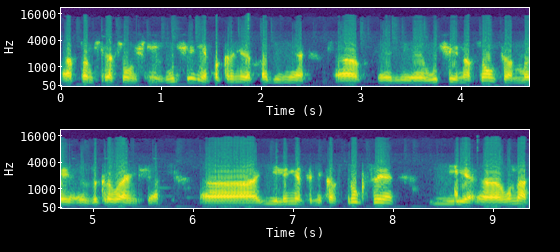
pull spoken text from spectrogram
в том числе солнечного излучения, по крайней мере, от падения э, лучей на солнце мы закрываемся э, элементами конструкции, и э, у нас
